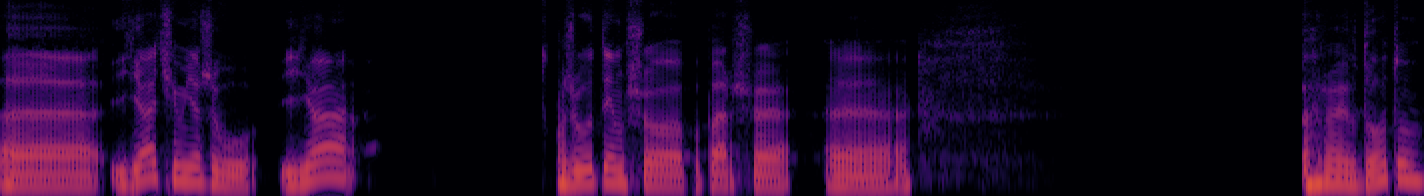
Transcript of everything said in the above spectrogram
Е, я чим я живу? Я живу тим, що, по-перше, е, граю в доту.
